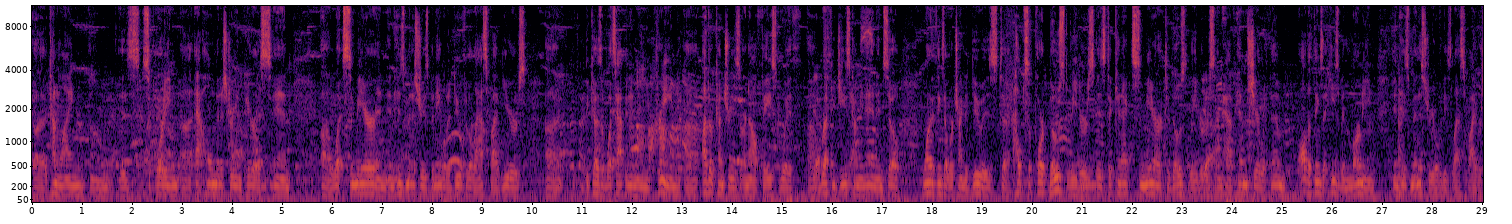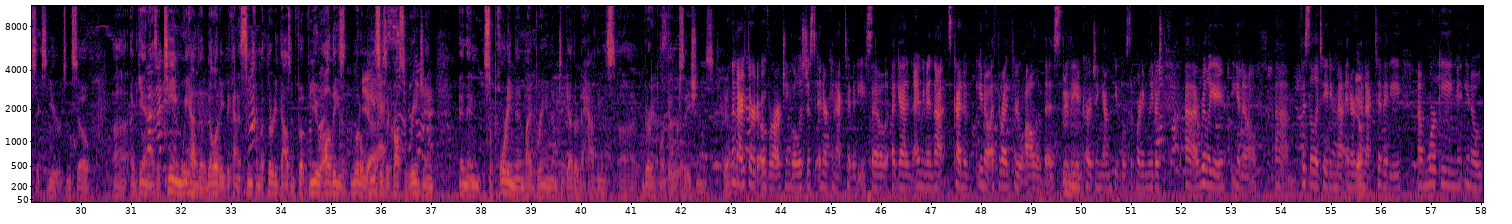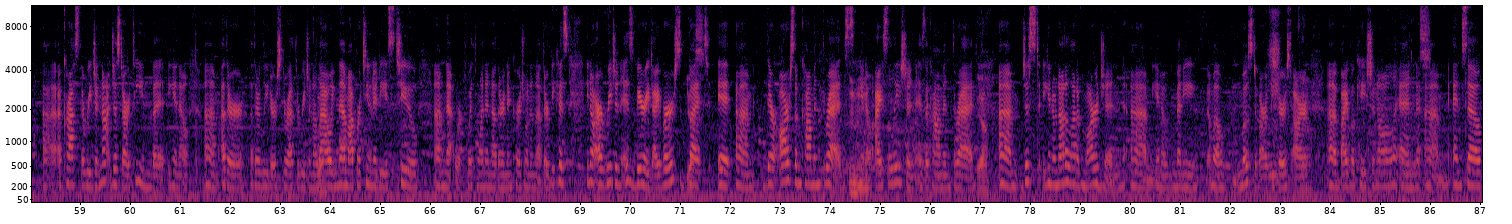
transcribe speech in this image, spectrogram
Uh, County Line um, is supporting uh, at-home ministry in Paris, and uh, what Samir and, and his ministry has been able to do for the last five years, uh, because of what's happening in Ukraine, uh, other countries are now faced with uh, Yes. refugees coming in, and so one of the things that we're trying to do is to help support those leaders is to connect Samir to those leaders Yeah. and have him share with them all the things that he's been learning in his ministry over these last five or six years. And so, uh, again, as a team, we have the Mhm. ability to kind of see from a 30,000 foot view all these little Yeah. pieces across the region and then supporting them by bringing them together to have these uh, very important Absolutely. conversations. Yeah. Then our third overarching goal is just interconnectivity. So again, I mean, and that's kind of you know a thread through all of this, through the Mhm. encouraging young people, supporting leaders, uh, really you know um, facilitating that interconnectivity, um, working you know uh, across the region, not just our team, but you know um, other other leaders throughout the region, Yeah. allowing them opportunities to. Um, network with one another and encourage one another because you know our region is very diverse, Yes. but it um, there are some common threads. You Mhm. know, isolation is a common thread. Yeah. Um, just you know, not a lot of margin. Um, you know, many well, most of our leaders are uh, bivocational, and um, and so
